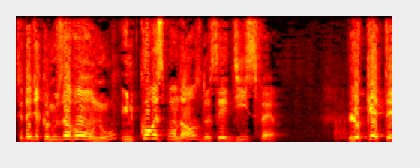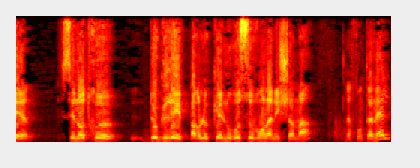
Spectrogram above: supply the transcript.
C'est-à-dire que nous avons en nous une correspondance de ces dix sphères. Le Keter, c'est notre degré par lequel nous recevons la Neshama, la fontanelle,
